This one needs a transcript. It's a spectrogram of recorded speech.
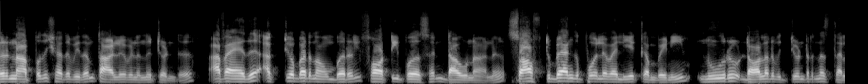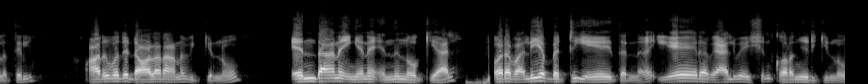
ഒരു നാൽപ്പത് ശതവീതം താഴെ വിളന്നിട്ടുണ്ട് അതായത് ഒക്ടോബർ നവംബറിൽ ഫോർട്ടി പെർസെന്റ് ഡൗൺ ആണ്. സോഫ്റ്റ് ബാങ്ക് പോലെ വലിയ കമ്പനി നൂറ് ഡോളർ വിറ്റുകൊണ്ടിരുന്ന സ്ഥലത്തിൽ അറുപത് ഡോളറാണ് വിൽക്കുന്നു. എന്താണ് ഇങ്ങനെ എന്ന് നോക്കിയാൽ ഒരു വലിയ ബെറ്റ് എ തന്നെ എയുടെ വാല്യുവേഷൻ കുറഞ്ഞിരിക്കുന്നു.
